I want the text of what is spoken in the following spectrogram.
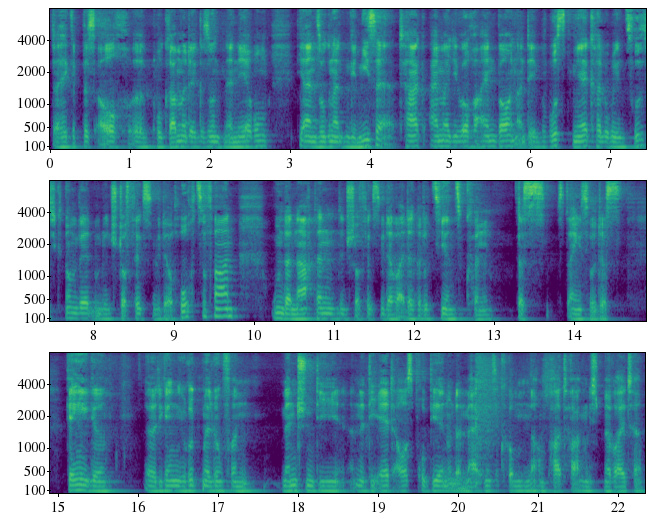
Daher gibt es auch äh, Programme der gesunden Ernährung, die einen sogenannten Genießertag einmal die Woche einbauen, an dem bewusst mehr Kalorien zu sich genommen werden, um den Stoffwechsel wieder hochzufahren, um danach dann den Stoffwechsel wieder weiter reduzieren zu können. Das ist eigentlich so das gängige, äh, die gängige Rückmeldung von Menschen, die eine Diät ausprobieren und dann merken, sie kommen nach ein paar Tagen nicht mehr weiter.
